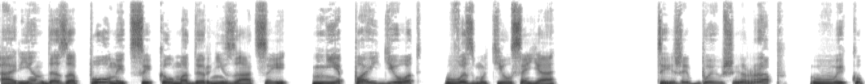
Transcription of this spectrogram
Аренда за полный цикл модернизации не пойдет, возмутился я. Ты же бывший раб, выкуп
